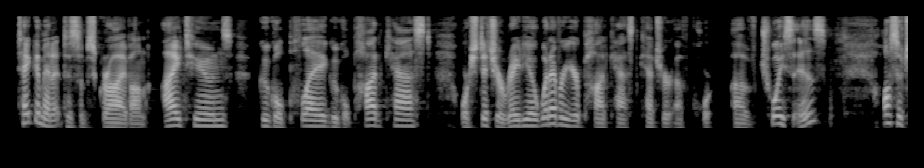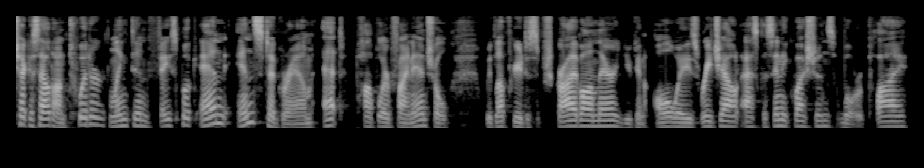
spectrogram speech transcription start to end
take a minute to subscribe on iTunes, Google Play, Google Podcast, or Stitcher Radio, whatever your podcast catcher of, of choice is. Also, check us out on Twitter, LinkedIn, Facebook, and Instagram at Poplar Financial. We'd love for you to subscribe on there. You can always reach out, ask us any questions. We'll reply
